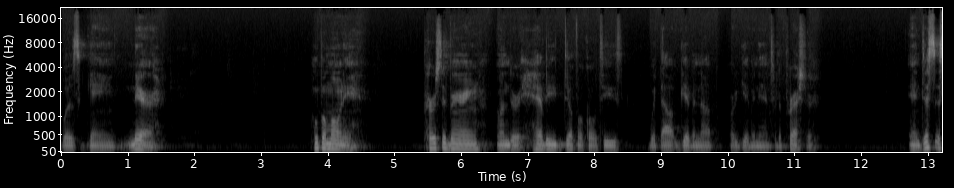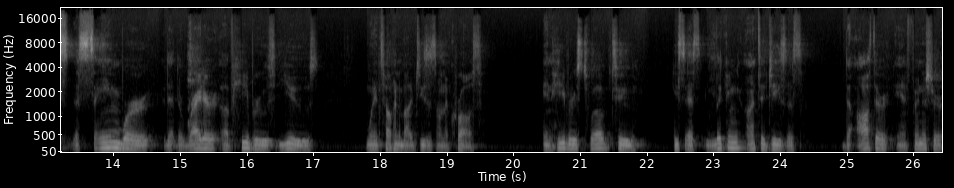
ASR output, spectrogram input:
was gained there. Hupomone, persevering under heavy difficulties without giving up or giving in to the pressure. And this is the same word that the writer of Hebrews used when talking about Jesus on the cross. In Hebrews 12, 2, he says, looking unto Jesus, the author and finisher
